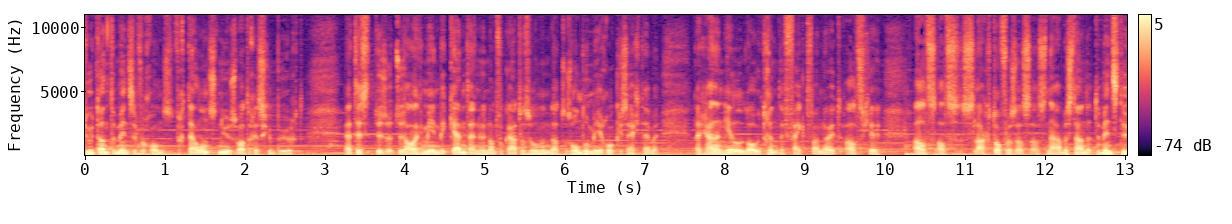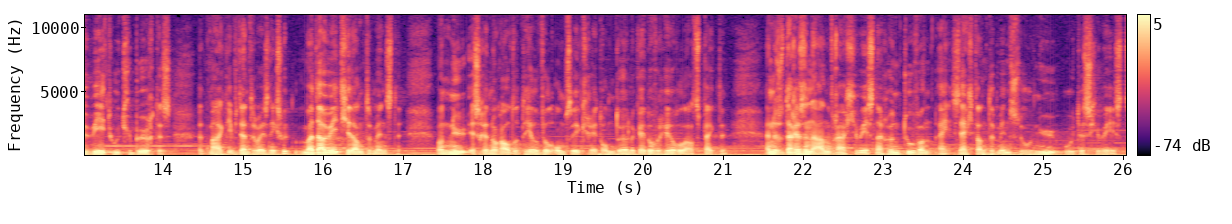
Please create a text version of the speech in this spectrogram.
doe het dan tenminste voor ons. Vertel ons nu eens wat er is gebeurd. Het is, dus, het is algemeen bekend en hun advocaten zullen dat zonder meer ook gezegd hebben. Daar gaat een heel louterend effect van uit. Als je als, als slachtoffers, als, als nabestaande, tenminste weet hoe het gebeurd is. Het maakt evidenterwijs niks goed, maar dat weet je dan tenminste. Want nu is er nog altijd heel veel onzekerheid, onduidelijkheid over heel veel aspecten. En dus daar is een aanvraag geweest naar hun toe van, zeg dan tenminste hoe nu, hoe het is geweest.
